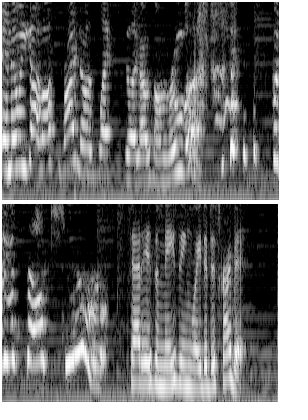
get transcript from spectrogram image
and then we got off the ride, and I was like, I feel like I was on a Roomba, but it was so cute. That is amazing way to describe it.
